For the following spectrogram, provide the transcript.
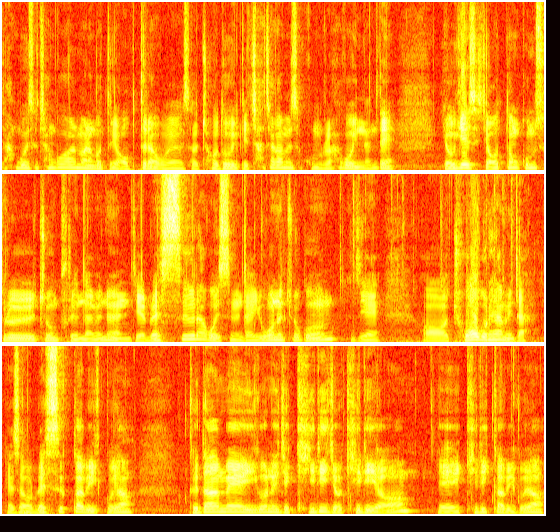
한국에서 참고할 만한 것들이 없더라고요. 그래서 저도 이렇게 찾아가면서 공부를 하고 있는데 여기에서 이제 어떤 꼼수를 좀 부렸냐면은 이제 레스라고 있습니다. 이거는 조금 이제 어, 조합을 해야 합니다. 그래서 레스 값이 있고요. 그 다음에 이거는 이제 길이죠. 길이요. 예, 길이 값이고요.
